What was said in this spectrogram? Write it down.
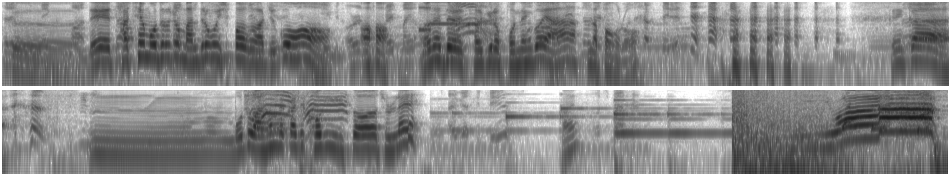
그 내 자체 모드를 좀 만들고 싶어 가지고 어 너네들 저기로 보낸 거야 푸나펑으로. 그러니까 음 모두 완성될 까지 거기 있어 줄래? Are you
